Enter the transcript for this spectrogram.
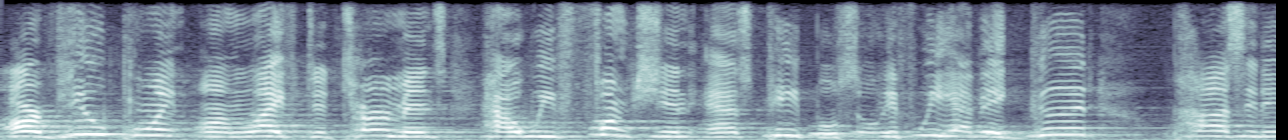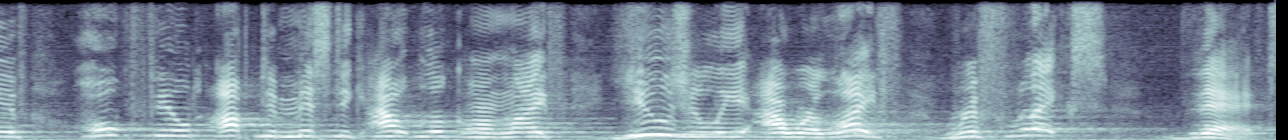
Our viewpoint on life determines how we function as people. So if we have a good, positive, hope filled, optimistic outlook on life, usually our life reflects that.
